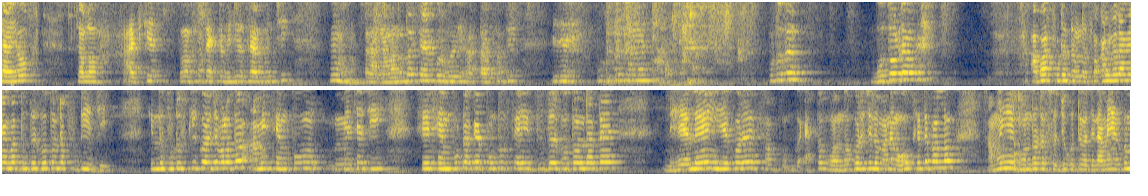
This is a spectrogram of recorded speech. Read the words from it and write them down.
যাই হোক, চলো, আজকে তোমার সাথে একটা ভিডিও শেয়ার করছি। হুম রান্না বান্না তো শেয়ার করবোই, আর তার সাথে এই যে পুটুসের জন্য, পুটুসের বোতলটা ওকে আবার ফুটাতে হলো। সকালবেলা আমি একবার দুধের বোতলটা ফুটিয়েছি। কিন্তু ফুটুস কী করেছে বলো তো আমি শ্যাম্পু মেখেছি সেই শ্যাম্পুটাকে ফুটুস এই দুধের বোতলটাতে ঢেলে ইয়ে করে সব এত গন্ধ করেছিল মানে ও খেতে পারল। আমি এই গন্ধটা সহ্য করতে পারছি না। আমি একদম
